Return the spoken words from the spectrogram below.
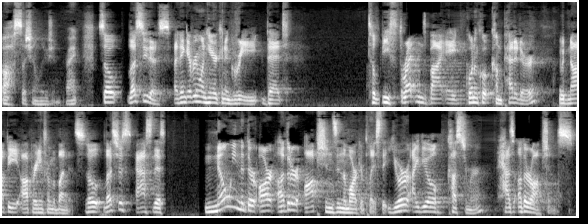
Oh, such an illusion, right? So let's do this. I think everyone here can agree that to be threatened by a quote unquote competitor would not be operating from abundance. So let's just ask this. Knowing that there are other options in the marketplace, that your ideal customer has other options,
